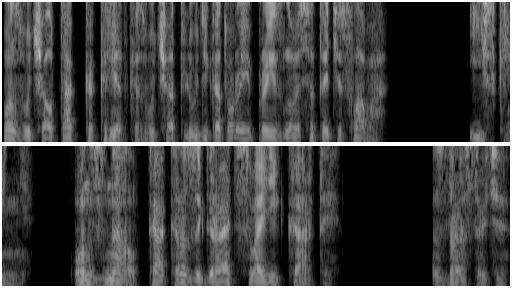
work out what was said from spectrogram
Он звучал так, как редко звучат люди, которые произносят эти слова. Искренне. Он знал, как разыграть свои карты. «Здравствуйте».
